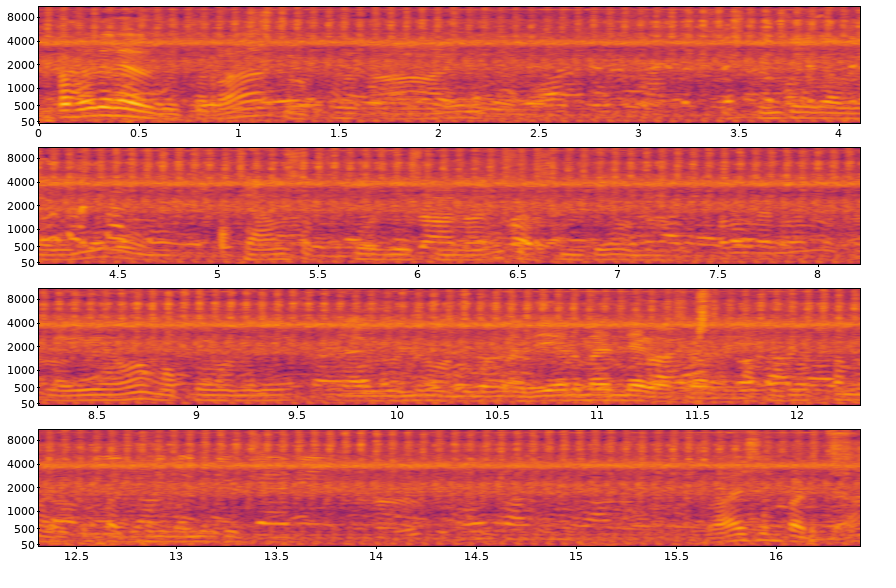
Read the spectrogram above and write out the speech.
ఎంతమంది లేదు కూర్చోరా సిక్స్టీన్కే కాదు కానీ ఛానల్ సబ్స్క్రైబ్ చేసుకున్నాను సిక్స్టీన్కే ఉన్నాను లైవ్ ఏమో ముప్పై మంది యాభై మంది వంద మంది పదిహేను మందే అప్పుడు చూస్తున్నాను ఇప్పుడు పదిహేను మందికి వచ్చింది వాయిస్ పడుతుందా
